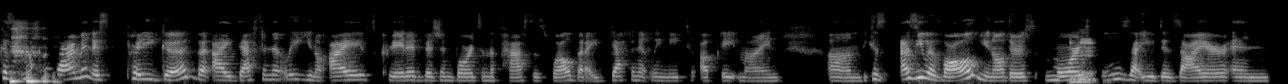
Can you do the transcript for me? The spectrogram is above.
because my environment is pretty good, but I definitely, you know, I've created vision boards in the past as well, but I definitely need to update mine um, because as you evolve, you know, there's more mm-hmm. things that you desire and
